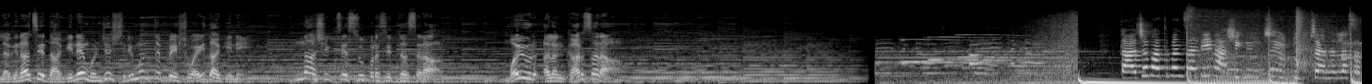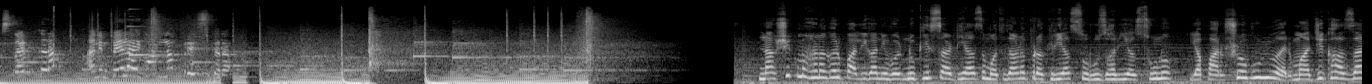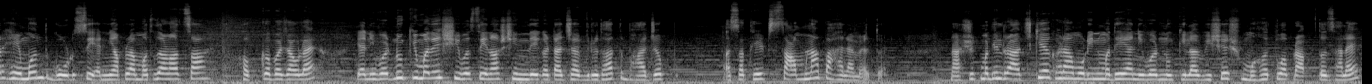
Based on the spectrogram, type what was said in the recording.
लग्नाचे दागिने म्हणजे श्रीमंत पेशवाई दागिने. नाशिकचे सुप्रसिद्ध सराफ मयूर अलंकार सराफ. ताज्या बातम्यांसाठी नाशिक न्यूजच्या युट्यूब चॅनलला सबस्क्राईब करा आणि बेल आयकॉनला प्रेस करा. नाशिक महानगरपालिका निवडणुकीसाठी आज मतदान प्रक्रिया सुरू झाली असून या पार्श्वभूमीवर माजी खासदार हेमंत गोडसे यांनी आपला मतदानाचा हक्क बजावला आहे या निवडणुकीमध्ये शिवसेना शिंदे गटाच्या विरोधात भाजप असा थेट सामना पाहायला मिळतोय. नाशिकमधील राजकीय घडामोडींमध्ये या निवडणुकीला विशेष महत्त्व प्राप्त झालंय.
